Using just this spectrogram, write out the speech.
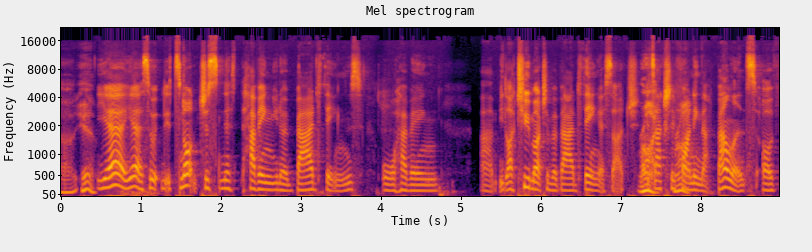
Uh, yeah, Yeah, yeah. So it's not just having you know bad things or having um, like too much of a bad thing as such. Right, it's actually right. finding that balance of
